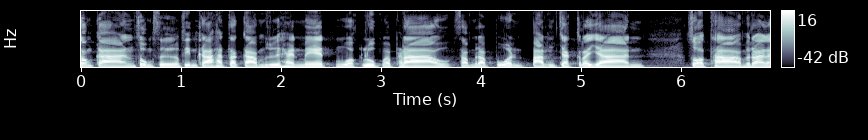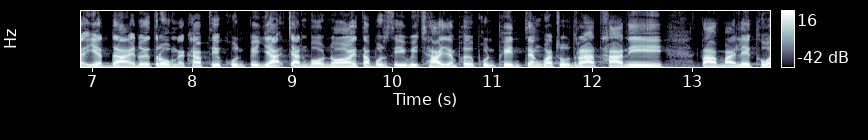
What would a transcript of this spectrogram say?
ต้องการส่งเสริมสินค้าหัตถกรรมหรือแฮนด์เมดหมวกลูกมะพร้าวสำหรับปวนปั่นจักรยาน สอบถามรายละเอียดได้โดยตรงนะครับ ที่คุณปิยะจันบ่อน้อยตำบลศรีวิชัยอำเภอพุนพิน จังหวัดสุราษฎร์ธานี ตามหมายเลขโทร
